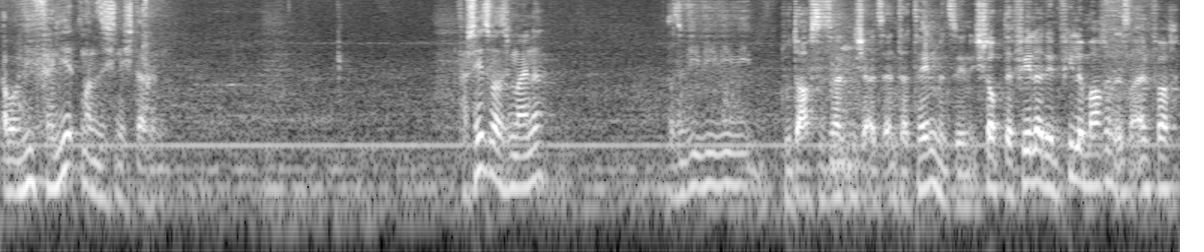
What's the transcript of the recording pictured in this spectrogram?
Aber wie verliert man sich nicht darin? Verstehst du, was ich meine? Also wie, wie, wie, wie? Du darfst es halt nicht als Entertainment sehen. Ich glaube, der Fehler, den viele machen, ist einfach,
